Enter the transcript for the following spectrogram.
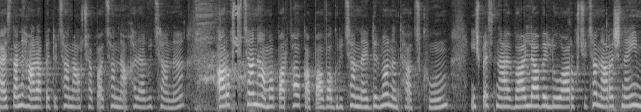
Հայաստանի Հանրապետության առողջապահության նախարարությանը առողջության համապարփակ ապահովագրության ներդրման ընթացքում, ինչպես նաև վայելավելու առողջության առաջնային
